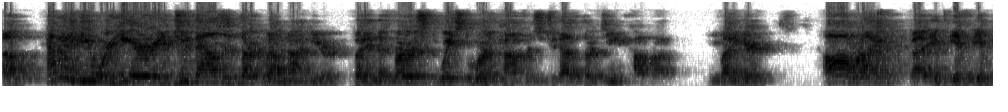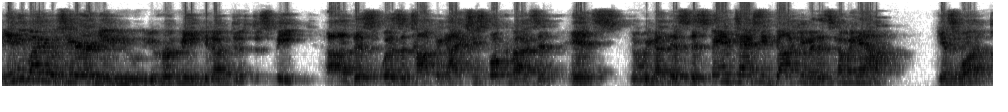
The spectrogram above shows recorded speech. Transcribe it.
Uh, how many of you were here in 2013? Well, not here, but in the first Waste to Worth conference in 2013 in Colorado. Anybody here? All right. Uh, if, if, if, anybody was here and you, you heard me get up to, to speak, uh, this was a topic I actually spoke about. I said, it's, we got this, this fantastic document that's coming out. Guess what?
